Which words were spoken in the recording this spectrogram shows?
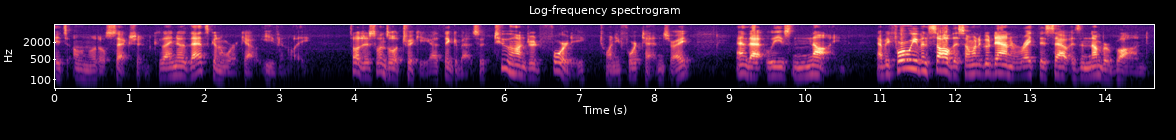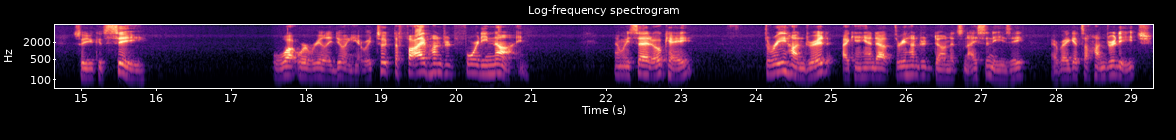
its own little section because I know that's going to work out evenly. I told you this one's a little tricky. I think about it. So 240, 24 tens, right? And that leaves 9. Now before we even solve this, I want to go down and write this out as a number bond so you could see what we're really doing here. We took the 549 and we said, okay, 300, I can hand out 300 donuts nice and easy. Everybody gets 100 each.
